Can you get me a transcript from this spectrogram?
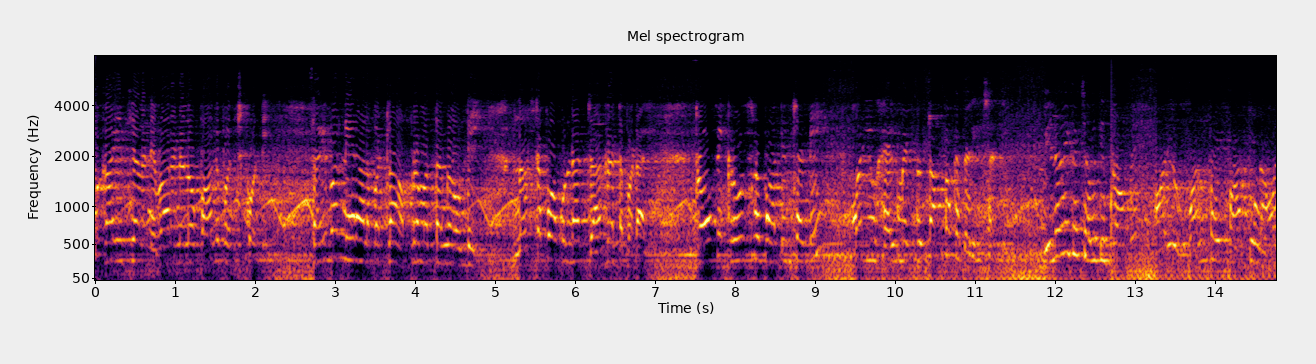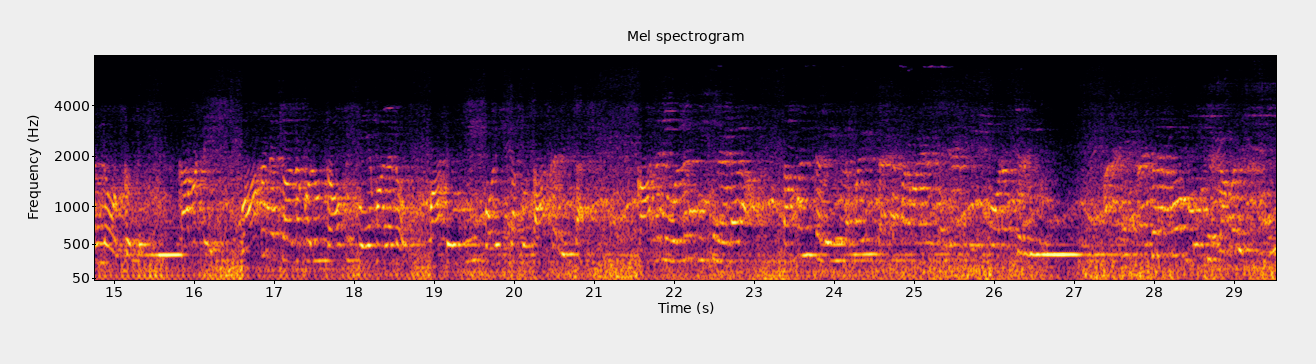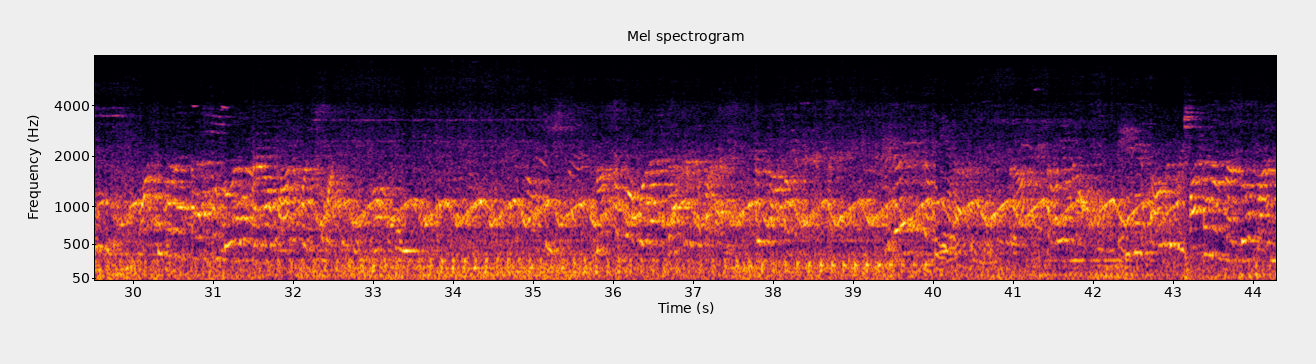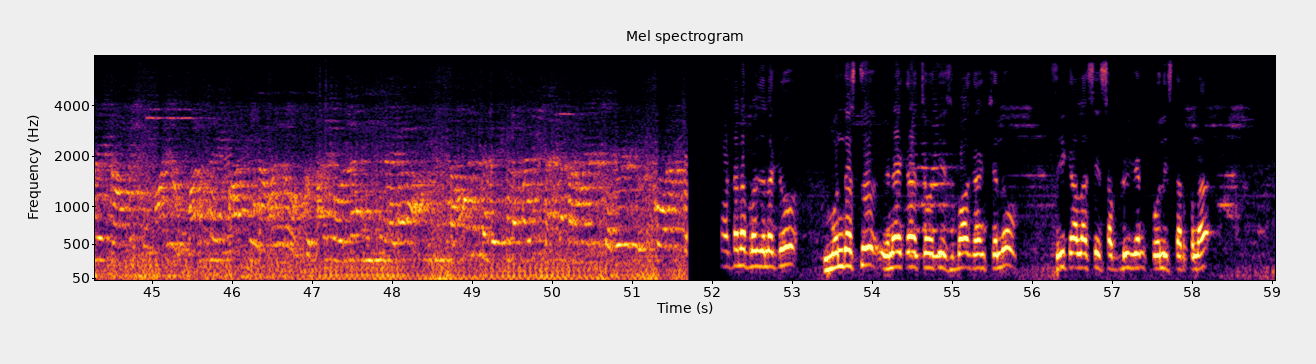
అకాయిత్యాల నివారణలో పాలు పంచుకోండి. సైబర్ నేరాల పట్ల అప్రమత్తంగా ఉండి నష్టపోకుండా జాగ్రత్త పడాలి. ట్రాఫిక్ రూల్స్ను పాటించండి మరియు హెల్మెట్ను తప్పక ధరించండి. వినాయక చవితి ట్రాఫిక్ మరియు వన్ ఫైవ్ పార్కింగ్ అమల్లో ఉంటుంది. కాబట్టి వాహన చోదకులు ట్రాఫిక్ నియమాలలో పాటించి పోలీసులకు సహకరించాలి కాదని ఉల్లంఘించిన యెడల సంబంధిత వ్యక్తులపై చట్టపరమైన చర్యలు తీసుకోవడం జరుగుతుంది అలాగే ప్రజలకు ముఖ్య గమనిక మత్తు పదార్థాలకు దూరంగా పాల్పంచుకోండి నష్టపోకుండా జాగ్రత్త పడాలి వినాయక చవితి రాత్రి సమయంలో డీజే సౌండ్ పట్టణం నందు వన్ వే ట్రాఫిక్ మరియు వన్ సైడ్ పార్కింగ్ అమల్లో ఉంటుంది అది ఉల్లంఘించిన యెడల సంబంధిత వ్యక్తులపై చట్టపరమైన చర్యలు తీసుకోవడం పట్టణ ప్రజలకు ముందస్తు వినాయక చవితి శుభాకాంక్షలు. శ్రీకాళహస్తి సబ్ డివిజన్ పోలీస్ తరఫున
